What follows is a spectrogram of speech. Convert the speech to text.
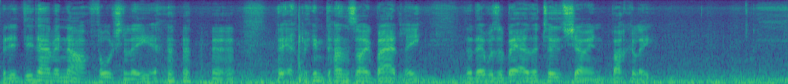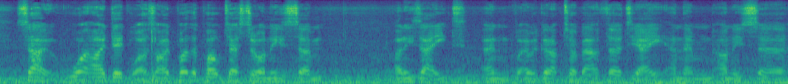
But it did have enough, fortunately, it had been done so badly that there was a bit of the tooth showing, buckily. So what I did was I put the pulp tester on his um, on his eight, and we got up to about 38, and then on his uh,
